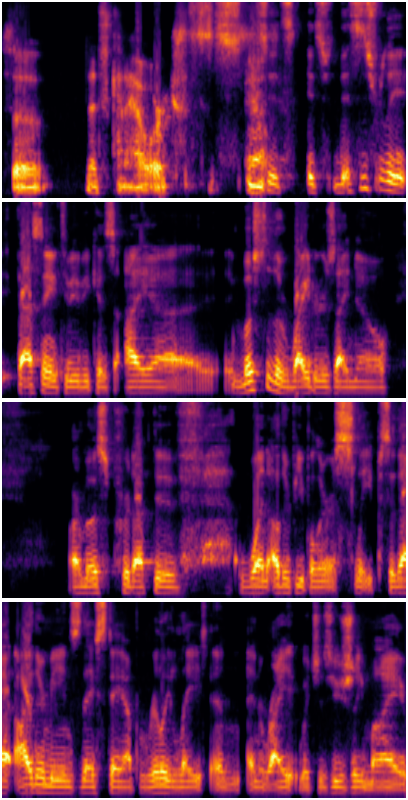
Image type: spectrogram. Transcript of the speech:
So that's kind of how it works. Yeah. So it's it's this is really fascinating to me because I uh, most of the writers I know are most productive when other people are asleep. So that either means they stay up really late and, and write, which is usually my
